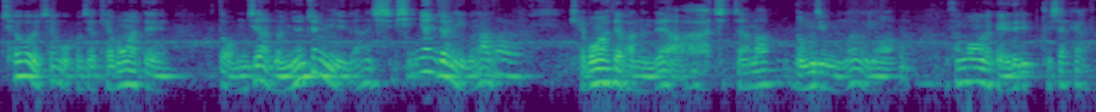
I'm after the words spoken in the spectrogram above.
최고예요, 최고. 그 제가 개봉할 때또 언제야? 몇 년전 일이야? 한 10, 년 전이구나. 맞아요. 개봉할 때 봤는데 아 진짜 막 너무 재밌는 거야 그 영화 성공할 그 애드립부터 시작해가서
